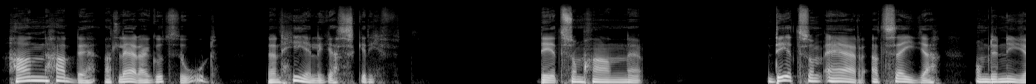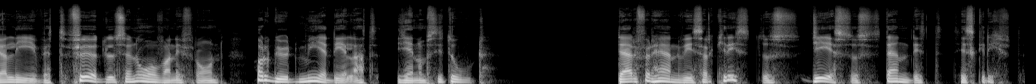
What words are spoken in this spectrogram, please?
Han hade att lära Guds ord, den heliga skrift. Det som han det som är att säga om det nya livet, födelsen ovanifrån, har Gud meddelat genom sitt ord. Därför hänvisar Kristus, Jesus, ständigt till skriften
